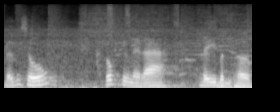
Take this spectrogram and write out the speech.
đứng xuống rút chân này ra đi bình thường.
